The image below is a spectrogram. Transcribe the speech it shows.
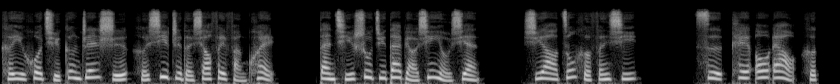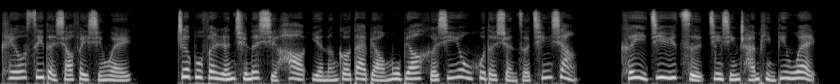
可以获取更真实和细致的消费反馈。但其数据代表性有限，需要综合分析。四 KOL 和 KOC 的消费行为，这部分人群的喜好也能够代表目标核心用户的选择倾向，可以基于此进行产品定位。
